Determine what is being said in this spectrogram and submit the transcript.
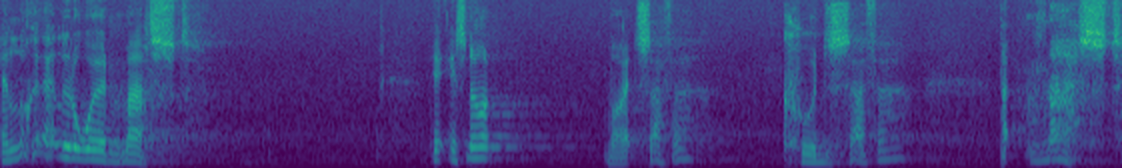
And look at that little word must. It's not might suffer, could suffer, but must.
